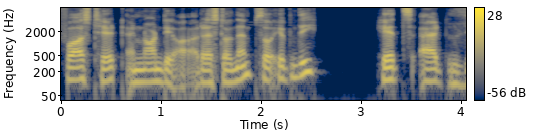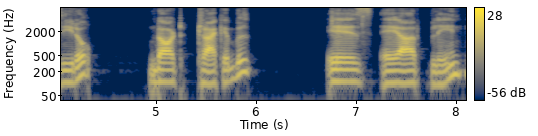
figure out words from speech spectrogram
first hit and not the uh, rest of them. So if the hits at 0 dot trackable is AR plane,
